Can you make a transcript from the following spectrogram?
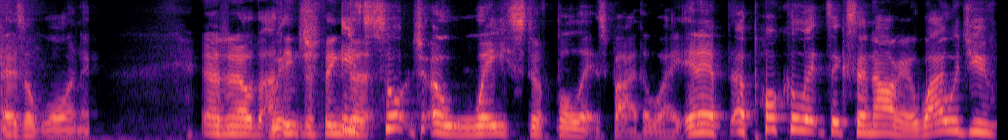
as a warning. I don't know. I think the thing is that such a waste of bullets. By the way, in an apocalyptic scenario, why would you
